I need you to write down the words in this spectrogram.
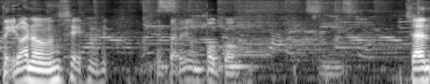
peruano, no sé, me perdí un poco. O sea,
